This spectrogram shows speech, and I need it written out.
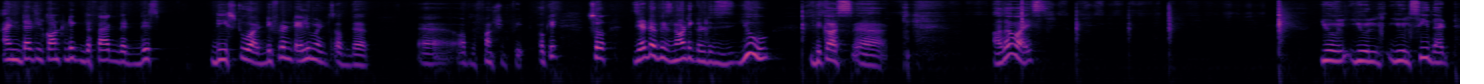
And that will contradict the fact that this these two are different elements of the uh, of the function field okay so zf is not equal to u because uh, otherwise you will you will you will see that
